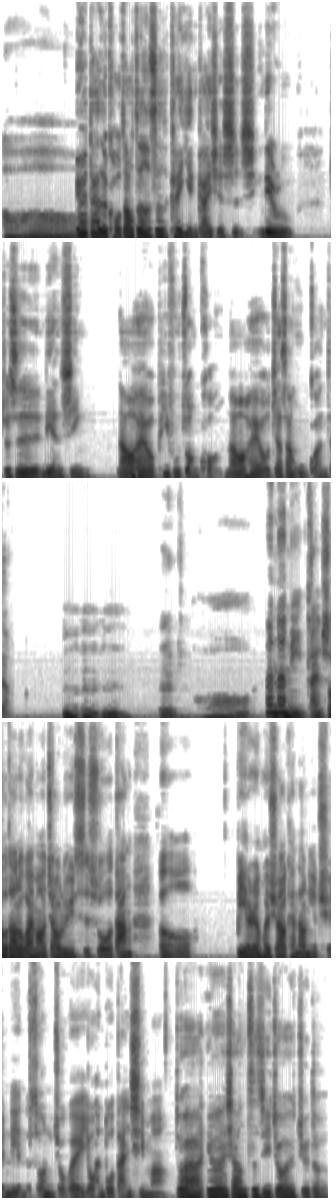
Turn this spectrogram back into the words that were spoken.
哦，因为戴着口罩真的是可以掩盖一些事情，例如。就是脸型，然后还有皮肤状况，嗯、然后还有加上五官这样。嗯嗯嗯嗯。哦，那那你感受到的外貌焦虑是说当，当呃别人会需要看到你的全脸的时候，你就会有很多担心吗？对啊，因为像自己就会觉得，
